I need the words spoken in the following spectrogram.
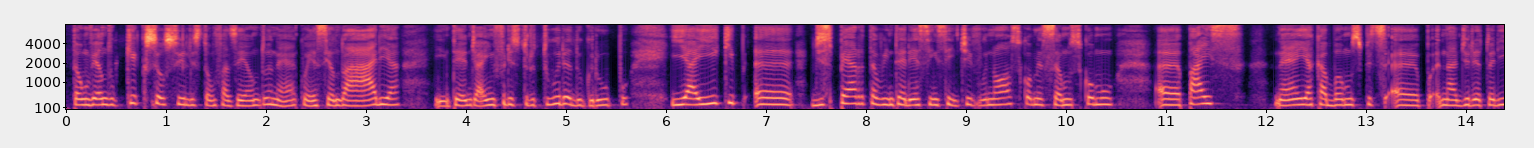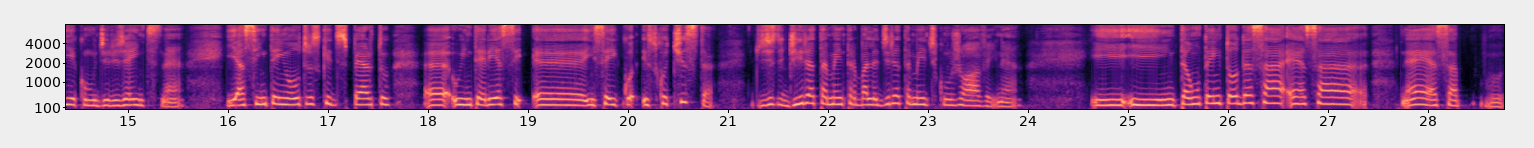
estão vendo o que, que seus filhos estão fazendo, né? conhecendo a área, entende? A infraestrutura do grupo. E aí que ah, desperta o interesse e incentivo. Nós começamos como ah, pais, né? E acabamos eh, na diretoria como dirigentes, né? E assim tem outros que despertam eh, o interesse eh, em ser escotista, Di- diretamente trabalha diretamente com o jovem, né? E, e então tem toda essa essa né essa uh,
